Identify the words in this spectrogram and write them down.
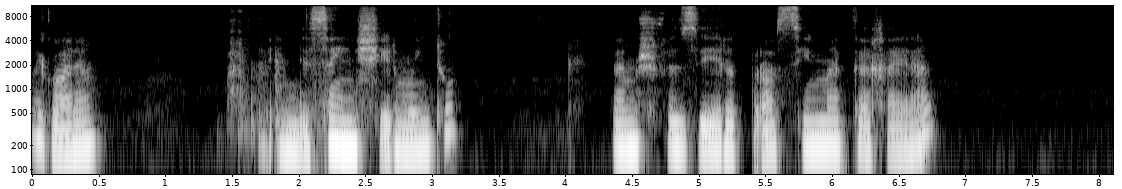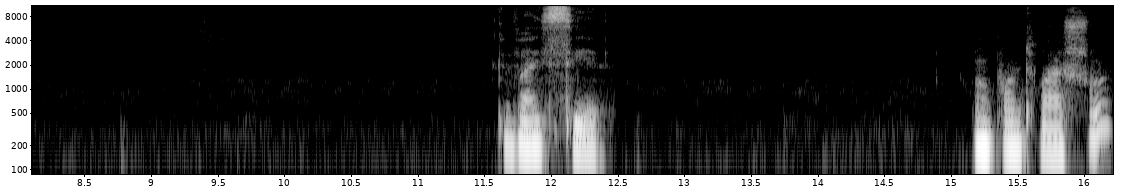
Agora, ainda sem encher muito, vamos fazer a próxima carreira. Que vai ser um ponto baixo.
